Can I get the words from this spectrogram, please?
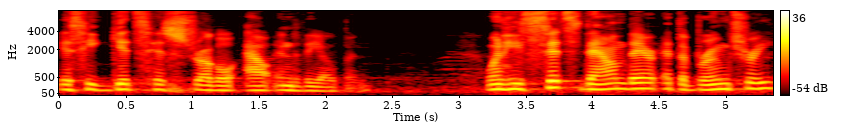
is he gets his struggle out into the open. When he sits down there at the broom tree,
